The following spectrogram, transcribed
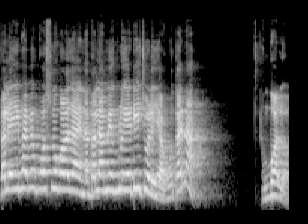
তাহলে এইভাবে প্রশ্ন করা যায় না। তাহলে আমি এগুলো এড়িয়ে চলে যাব, তাই না? বলো।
